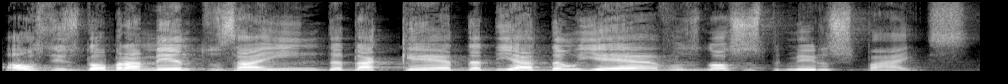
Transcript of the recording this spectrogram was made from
aos desdobramentos ainda da queda de Adão e Eva, os nossos primeiros pais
